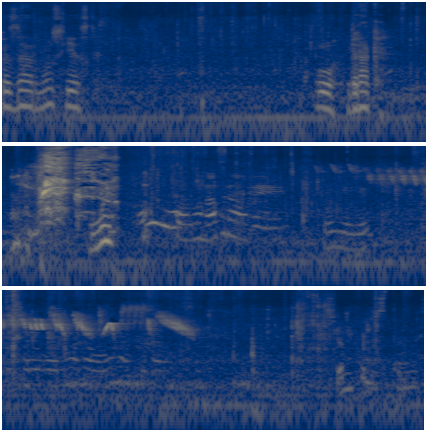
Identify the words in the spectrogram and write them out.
Коза арбуз ест. О, драка. Ой, Ой-ой-ой. Съемка досталась.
